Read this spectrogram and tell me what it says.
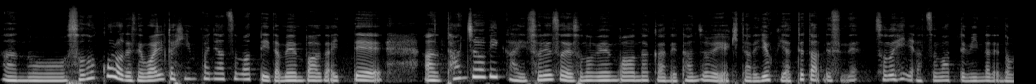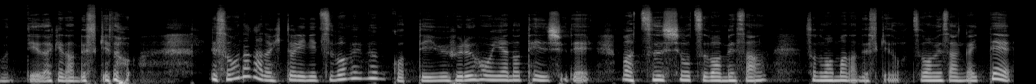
あの、その頃ですね、割と頻繁に集まっていたメンバーがいて、あの、誕生日会、それぞれそのメンバーの中で誕生日が来たらよくやってたんですね。その日に集まってみんなで飲むっていうだけなんですけど。で、その中の一人に、つばめ文庫っていう古本屋の店主で、まあ通称つばめさん、そのまんまなんですけど、つばめさんがいて、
